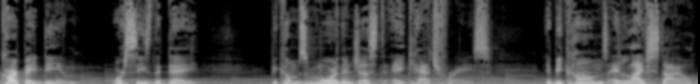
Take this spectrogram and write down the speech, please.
Carpe diem, or seize the day, becomes more than just a catchphrase, it becomes a lifestyle.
